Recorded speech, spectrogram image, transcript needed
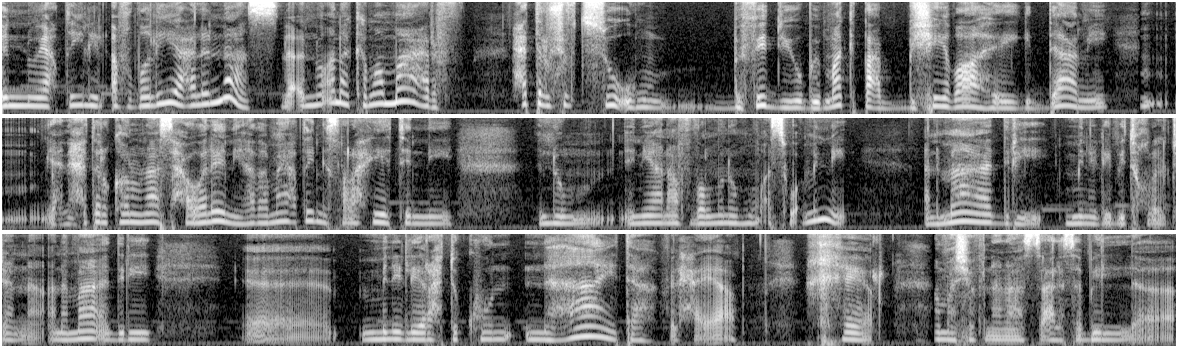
إنه يعطيني الأفضلية على الناس لأنه أنا كمان ما أعرف. حتى لو شفت سوءهم بفيديو بمقطع بشيء ظاهري قدامي يعني حتى لو كانوا ناس حواليني هذا ما يعطيني صلاحية إني إنهم إني أنا أفضل منهم هم أسوأ مني. أنا ما أدري من اللي بيدخل الجنة. أنا ما أدري آه، من اللي راح تكون نهايته في الحياة. خير. ما شفنا ناس على سبيل آه،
